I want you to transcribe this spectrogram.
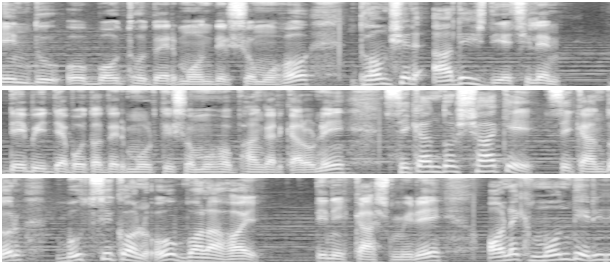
হিন্দু ও বৌদ্ধদের মন্দিরসমূহ ধ্বংসের আদেশ দিয়েছিলেন। দেবী দেবতাদের মূর্তিসমূহ ভাঙার কারণে সিকান্দর শাহকে সিকান্দর বুৎসিকনও বলা হয়। তিনি কাশ্মীরে অনেক মন্দির,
